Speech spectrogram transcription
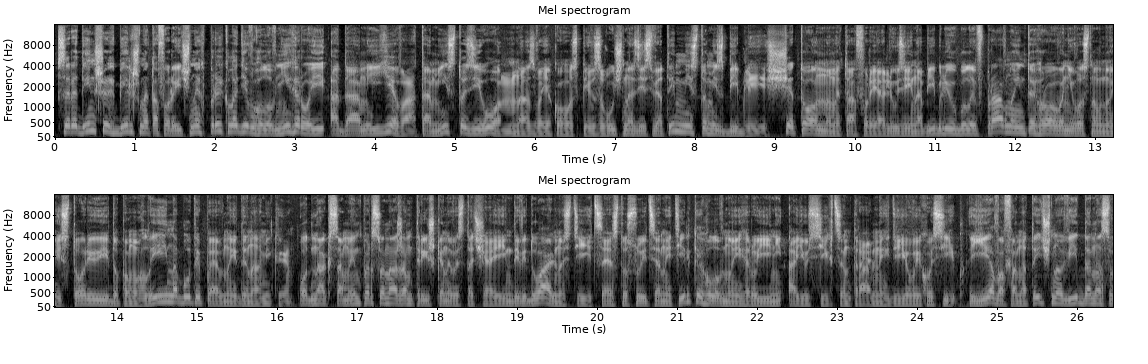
Серед інших більш метафоричних прикладів головні герої Адам і Єва та місто Зіон, назва якого співзвучна зі святим містом із Біблії. Ще тонна метафори алюзій на Біблію були вправно інтегровані в основну історію і допомогли їй набути певної динаміки. Однак самим персонажам трішки не вистачає індивідуальності, і це стосується не тільки головної героїні, а й усіх центральних дійових осіб. Єва фанатично віддана своїй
